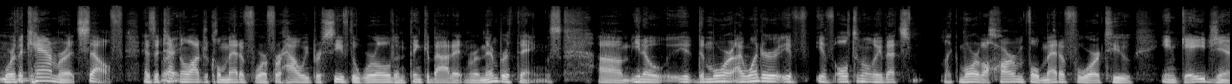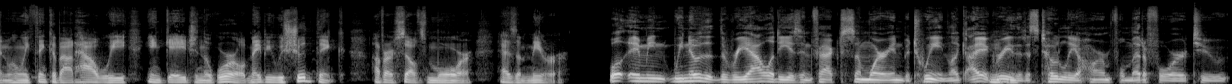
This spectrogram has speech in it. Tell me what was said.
or mm-hmm. the camera itself as a technological right. metaphor for how we perceive the world and think about it and remember things. Um, you know, the more I wonder if, if ultimately that's like more of a harmful metaphor to engage in when we think about how we engage in the world. Maybe we should think of ourselves more as a mirror. Well, I mean, we know that the reality is in fact somewhere in between. Like I agree mm-hmm. that it's totally a harmful metaphor to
